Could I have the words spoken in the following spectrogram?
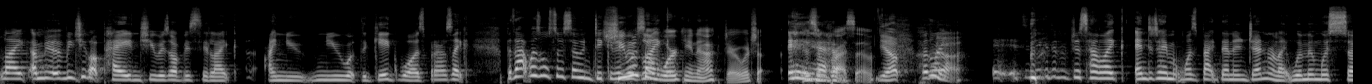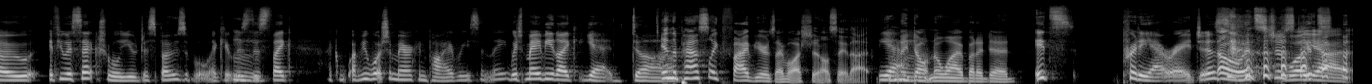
like, I mean, I mean, she got paid, and she was obviously like, I knew knew what the gig was, but I was like, but that was also so indicative. She was of like, a working actor, which is Yeah. impressive. Yep. but like, it- it's indicative of just how like entertainment was back then in general. Like women were so, if you were sexual, you were disposable. Like it was mm. this like, like, have you watched American Pie recently? Which maybe like, yeah, duh. In the past like five years, I've watched it. I'll say that. Yeah. I don't know why, but I did. it's pretty outrageous. Oh, it's just Well, it's- yeah.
